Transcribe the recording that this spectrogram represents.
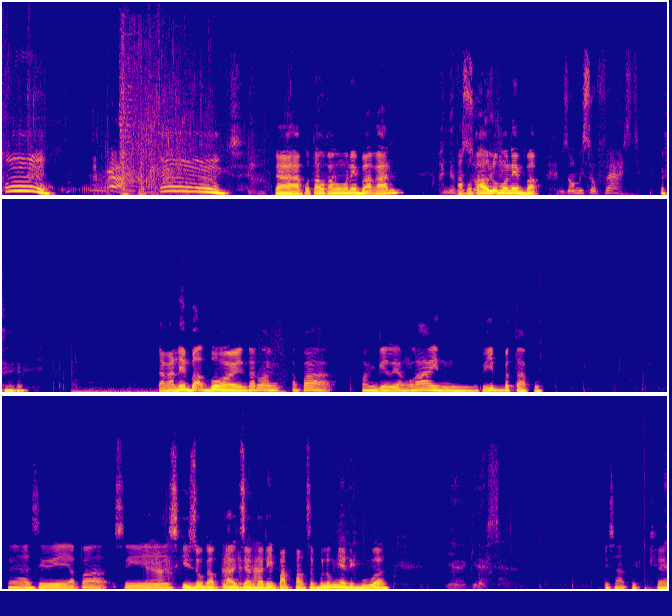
hmm. Hmm. nah aku tahu kamu mau nembak kan? Aku tahu lu mau nembak. Jangan nembak boy. Ntar apa panggil yang lain. Ribet aku. Nah, si apa si Ya, Skizo gak belajar dari part-part sebelumnya di gua. Yeah, I guess. Ini satu owe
